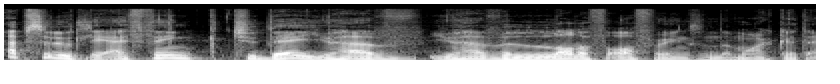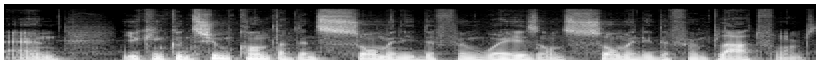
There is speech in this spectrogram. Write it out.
Absolutely. I think today you have you have a lot of offerings in the market and you can consume content in so many different ways on so many different platforms.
